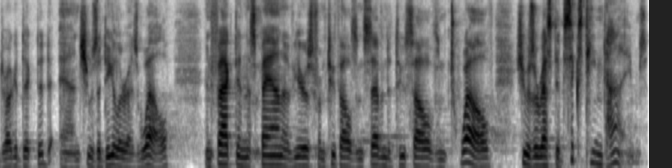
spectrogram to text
drug addicted, and she was a dealer as well. In fact, in the span of years from 2007 to 2012, she was arrested 16 times.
